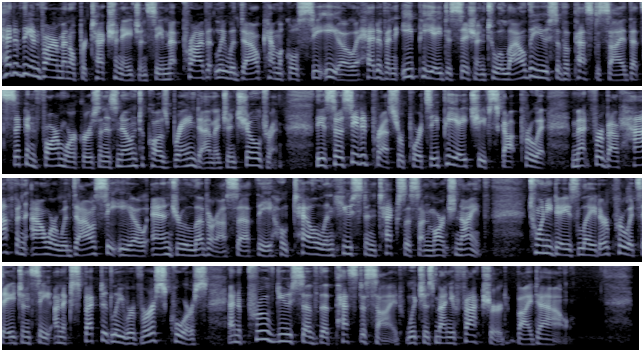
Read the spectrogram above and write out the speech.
The head of the Environmental Protection Agency met privately with Dow Chemical's CEO ahead of an EPA decision to allow the use of a pesticide that sickened farm workers and is known to cause brain damage in children. The Associated Press reports EPA Chief Scott Pruitt met for about half an hour with Dow CEO Andrew Liveris at the hotel in Houston, Texas on March 9th. 20 days later, Pruitt's agency unexpectedly reversed course and approved use of the pesticide, which is manufactured by Dow.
